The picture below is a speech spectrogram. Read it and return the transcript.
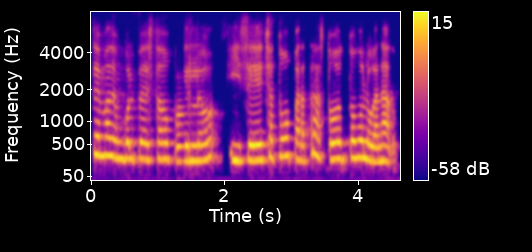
tema de un golpe de Estado, por decirlo, y se echa todo para atrás, todo, todo lo ganado.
